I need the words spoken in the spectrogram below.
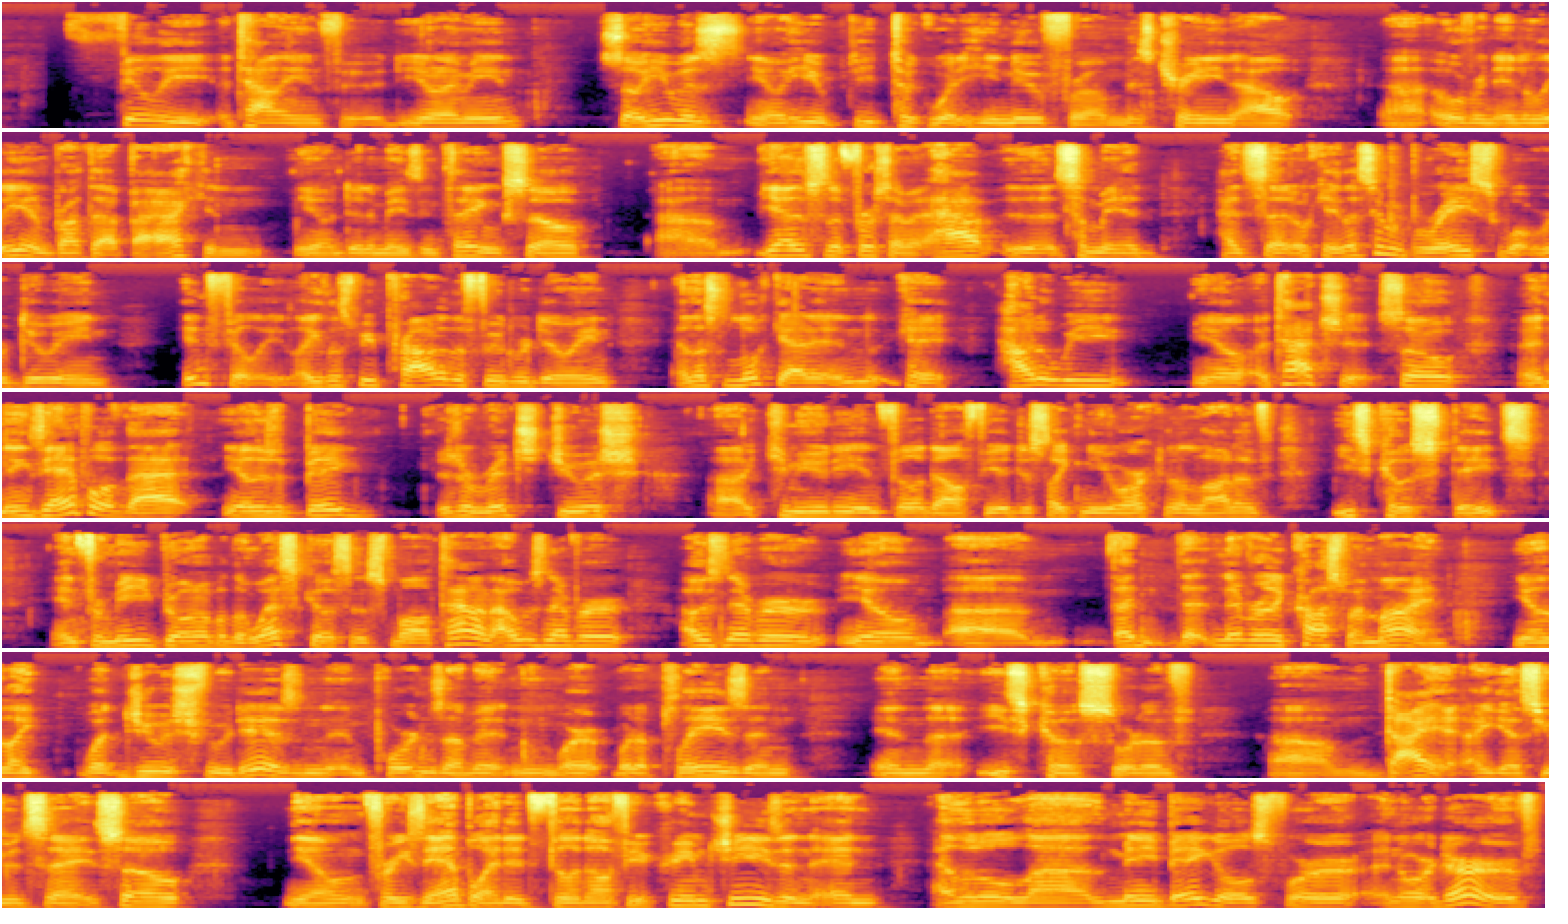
Philly Italian food, you know what I mean? So he was, you know, he, he took what he knew from his training out uh, over in Italy and brought that back and, you know, did amazing things. So, um, yeah, this is the first time it ha- uh, somebody had had said, okay, let's embrace what we're doing in Philly. Like, let's be proud of the food we're doing, and let's look at it and okay, how do we, you know, attach it? So, an example of that, you know, there's a big, there's a rich Jewish uh, community in Philadelphia, just like New York and a lot of East Coast states. And for me, growing up on the West Coast in a small town, I was never, I was never, you know, um, that that never really crossed my mind you know, like what Jewish food is and the importance of it and where what it plays in in the East Coast sort of um, diet, I guess you would say. So, you know, for example, I did Philadelphia cream cheese and and a little uh, mini bagels for an hors d'oeuvre,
